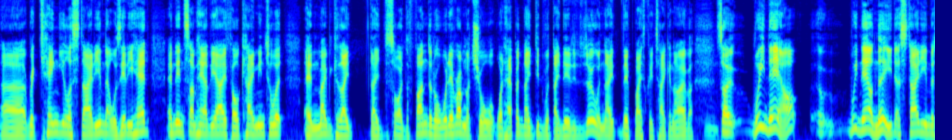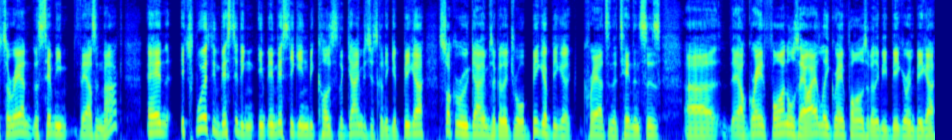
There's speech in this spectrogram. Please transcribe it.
uh, rectangular stadium that was Etihad, and then somehow the AFL came into it, and maybe because they they decided to fund it or whatever. I'm not sure what, what happened. They did what they needed to do, and they they've basically taken over. So we now uh, we now need a stadium that's around the seventy thousand mark. And it's worth investing in, investing in because the game is just going to get bigger. Socceroo games are going to draw bigger, bigger crowds and attendances. Uh, our grand finals, our A League grand finals are going to be bigger and bigger.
